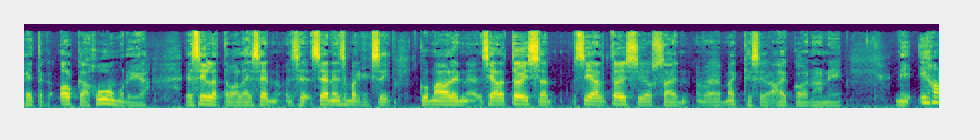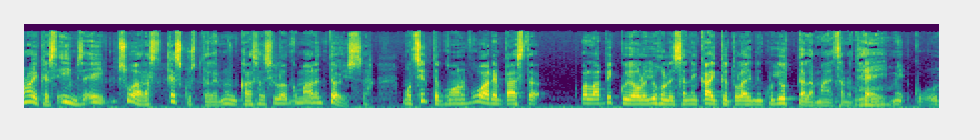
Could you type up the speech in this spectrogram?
heittäkää, olkaa huumoria ja sillä tavalla. Ja sen, sen esimerkiksi, kun mä olin siellä töissä, siellä töissä jossain Mäkkisen aikoina, niin niin ihan oikeasti ihmiset ei suorasti keskustele mun kanssa silloin, kun mä olin töissä. Mutta sitten kun on vuoden päästä ollaan pikkujoulujuhlissa, niin kaikki tulee niin kuin juttelemaan ja sanoo, että hei, mm. ku,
